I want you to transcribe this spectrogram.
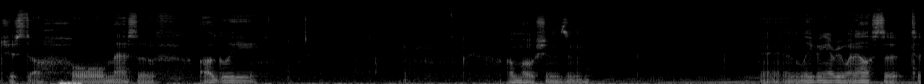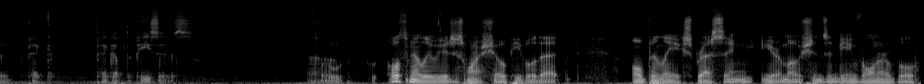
just a whole mess of ugly emotions and and leaving everyone else to, to pick pick up the pieces. Um, ultimately we just want to show people that openly expressing your emotions and being vulnerable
